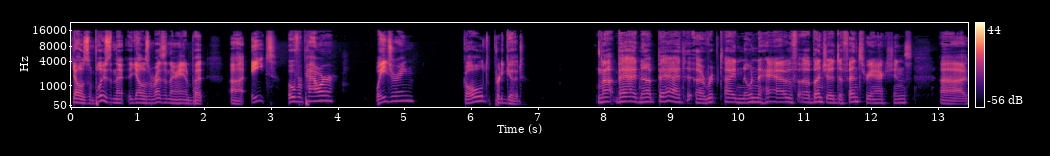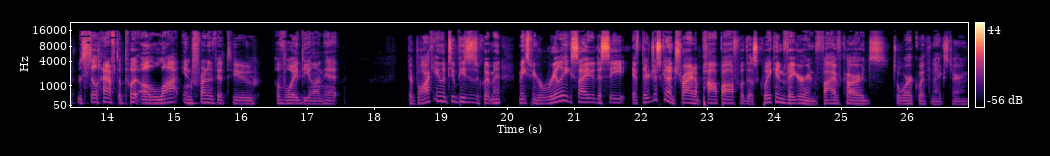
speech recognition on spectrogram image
yellows and blues in their yellows and reds in their hand. But uh, eight overpower, wagering, gold, pretty good. Not bad, not bad. Uh, Riptide known to have a bunch of defense reactions. Uh, still have to put a lot in front of it to avoid the on hit. They're blocking with two pieces of equipment. Makes me really excited to see if they're just going to try to pop off with this quick and vigor and five cards to work with next turn.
